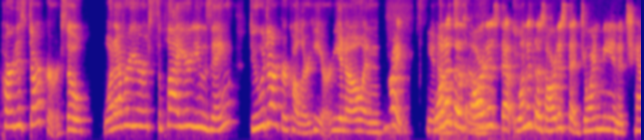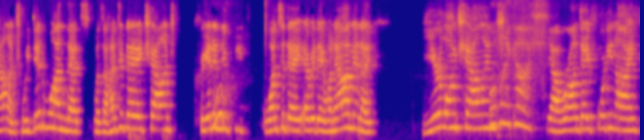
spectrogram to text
part is darker, so whatever your supply you're using, do a darker color here, you know, and right. You one of those so- artists that one of those artists that joined me in a challenge. We did one that's was a hundred day challenge. Create a new piece once a day, every day. Well, now I'm in a year long challenge. Oh my gosh. Yeah, we're on day 49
